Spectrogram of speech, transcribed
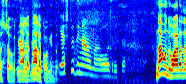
ಹರ್ಷ ಹೋಗಿ ನಾಲ್ಕು ನಾಲ್ಕು ಹೋಗಿದ್ದು. ಎಷ್ಟು ದಿನ ಹೋದ್ರಿ ಸರ್? ನಾವೊಂದು ವಾರದ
